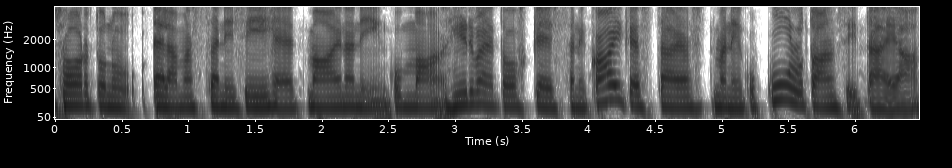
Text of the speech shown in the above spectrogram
sortunut elämässäni siihen, että mä aina niin kuin, mä oon hirveän tohkeissani kaikesta ja sitten mä niin kuin kuulutan sitä ja,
